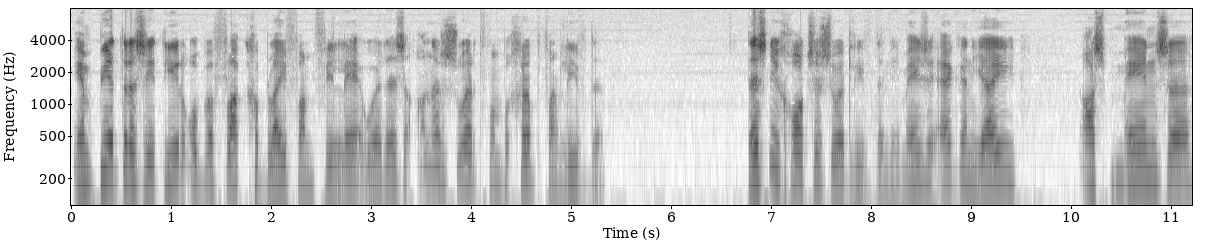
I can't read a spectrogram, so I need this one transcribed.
En Petrus het hier op een vlak gebleef van phileo, dit is een ander soort van begrip van liefde. Dit is nie Godse soort liefde nie. Mense, ek en jy as mense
